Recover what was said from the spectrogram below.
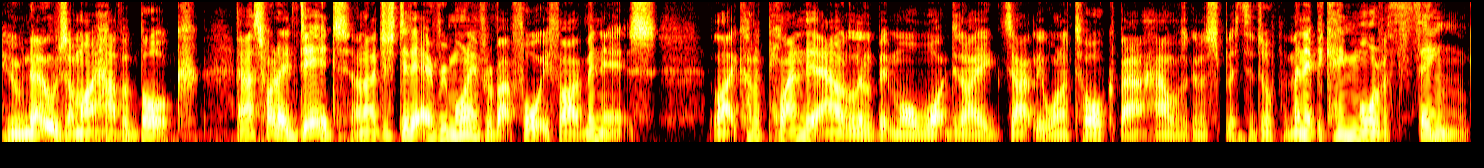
who knows, I might have a book. And that's what I did. And I just did it every morning for about 45 minutes. Like, kind of planned it out a little bit more. What did I exactly want to talk about? How I was going to split it up. And then it became more of a thing.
